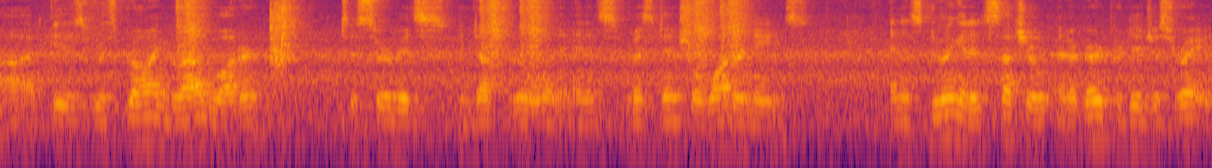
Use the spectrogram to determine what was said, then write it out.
uh, is withdrawing groundwater to serve its industrial and, and, its residential water needs. And it's doing it at such a, at a very prodigious rate.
